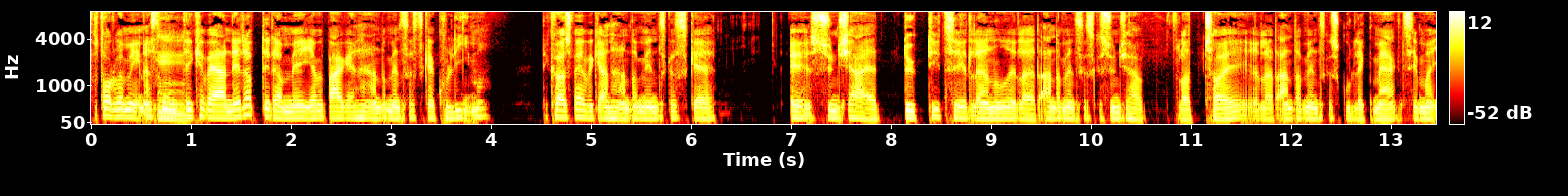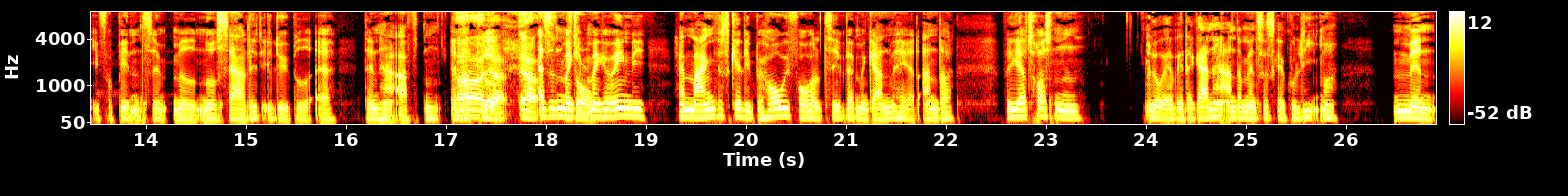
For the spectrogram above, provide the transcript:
Forstår du, hvad jeg mener? Sådan, Mm. mm. Det kan være netop det der med, jeg vil bare gerne have, at andre mennesker skal kunne lide mig. Det kan også være, at jeg vil gerne have, at andre mennesker skal øh, synes, jeg er dygtig til et eller andet, eller at andre mennesker skal synes, jeg har flot tøj, eller at andre mennesker skulle lægge mærke til mig i forbindelse med noget særligt i løbet af den her aften. Eller, ah, ja, ja, Altså, man kan, man kan jo egentlig have mange forskellige behov i forhold til, hvad man gerne vil have, at andre... Fordi jeg tror sådan, jo, jeg vil da gerne have, at andre mennesker skal kunne lide mig, men,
